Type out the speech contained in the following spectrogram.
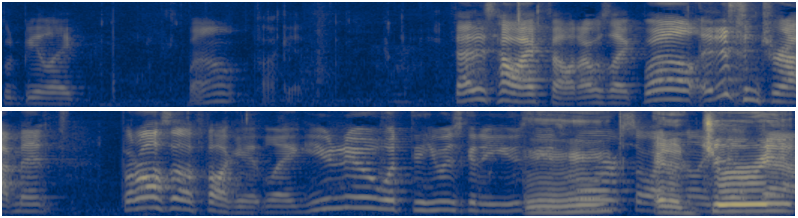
would be like, well, fuck it. That is how I felt. I was like, well, it is entrapment, but also fuck it. Like, you knew what he was going to use these for, so I Mm-hmm. and don't a really jury.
